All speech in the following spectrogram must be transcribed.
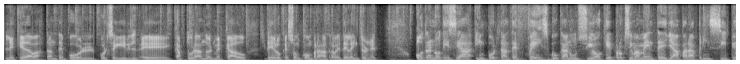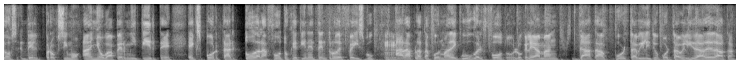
les queda bastante por, por seguir eh, capturando el mercado de lo que son compras a través de la Internet. Otra noticia importante, Facebook anunció que próximamente, ya para principios del próximo año, va a permitirte exportar todas las fotos que tienes dentro de Facebook a la plataforma de Google Fotos, lo que le llaman Data Portability o portabilidad de data.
